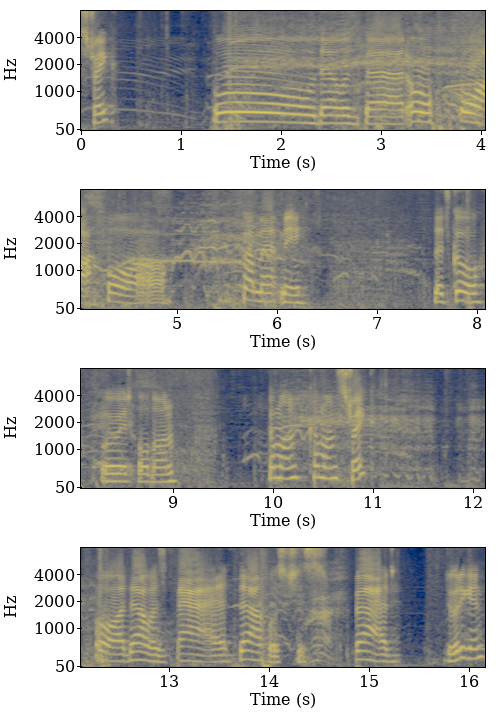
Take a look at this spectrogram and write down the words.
Strike. Oh, that was bad. Oh, oh, oh. Come at me. Let's go. Wait, wait, hold on. Come on, come on, strike. Oh, that was bad. That was just bad. Do it again.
